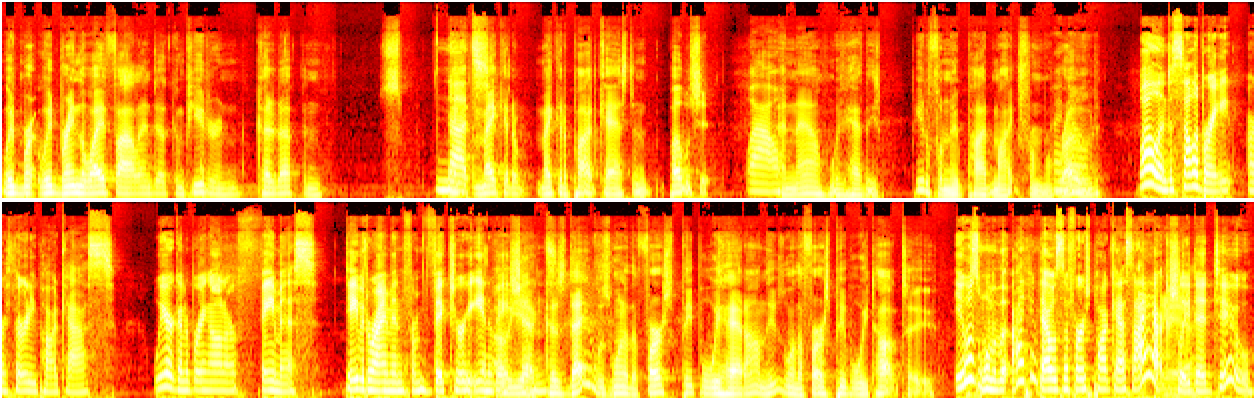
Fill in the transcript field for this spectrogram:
we'd, br- we'd bring the WAV file into a computer and cut it up and make Nuts. it, make it a make it a podcast and publish it. wow. And now we have these beautiful new pod mics from I know. Rode. Well, and to celebrate our 30 podcasts, we are going to bring on our famous David Reimann from Victory Innovations. Oh yeah, because Dave was one of the first people we had on. He was one of the first people we talked to. it was one of the, I think that was the first podcast I actually Yeah. did too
